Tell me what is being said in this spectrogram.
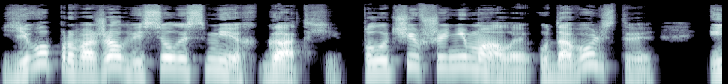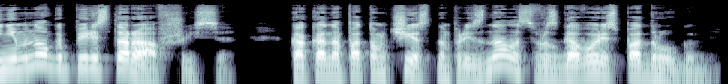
Его провожал веселый смех Гатхи, получивший немалое удовольствие и немного перестаравшийся, как она потом честно призналась в разговоре с подругами.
